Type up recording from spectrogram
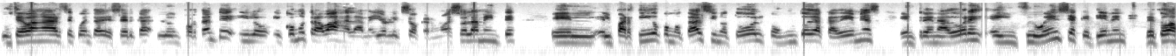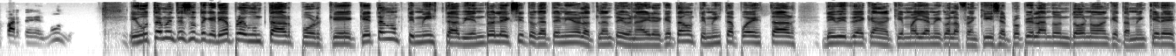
ustedes van a darse cuenta de cerca lo importante y, lo, y cómo trabaja la Major League Soccer. No es solamente el, el, partido como tal, sino todo el conjunto de academias, entrenadores e influencias que tienen de todas partes del mundo. Y justamente eso te quería preguntar, porque qué tan optimista, viendo el éxito que ha tenido el Atlanta United, qué tan optimista puede estar David Beckham aquí en Miami con la franquicia, el propio Landon Donovan, que también quiere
